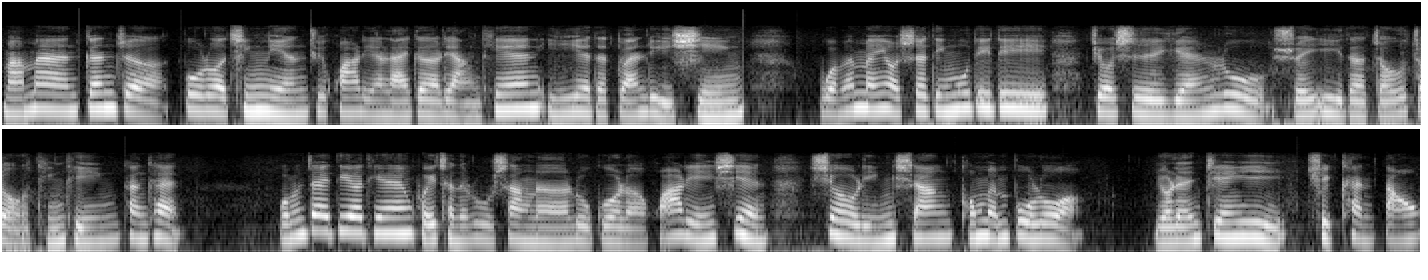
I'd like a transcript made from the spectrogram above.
马曼跟着部落青年去花莲来个两天一夜的短旅行，我们没有设定目的地，就是沿路随意的走走停停看看。我们在第二天回程的路上呢，路过了花莲县秀林乡同门部落，有人建议去看刀。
